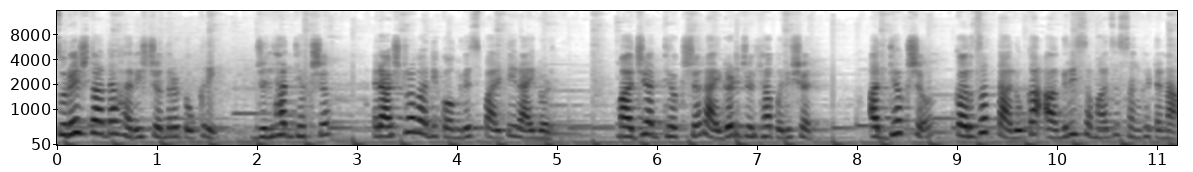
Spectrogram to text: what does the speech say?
सुरेशदादा हरिश्चंद्र टोकरे जिल्हाध्यक्ष राष्ट्रवादी काँग्रेस पार्टी रायगड. माजी अध्यक्ष रायगड जिल्हा परिषद. अध्यक्ष कर्जत तालुका आगरी समाज संघटना.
